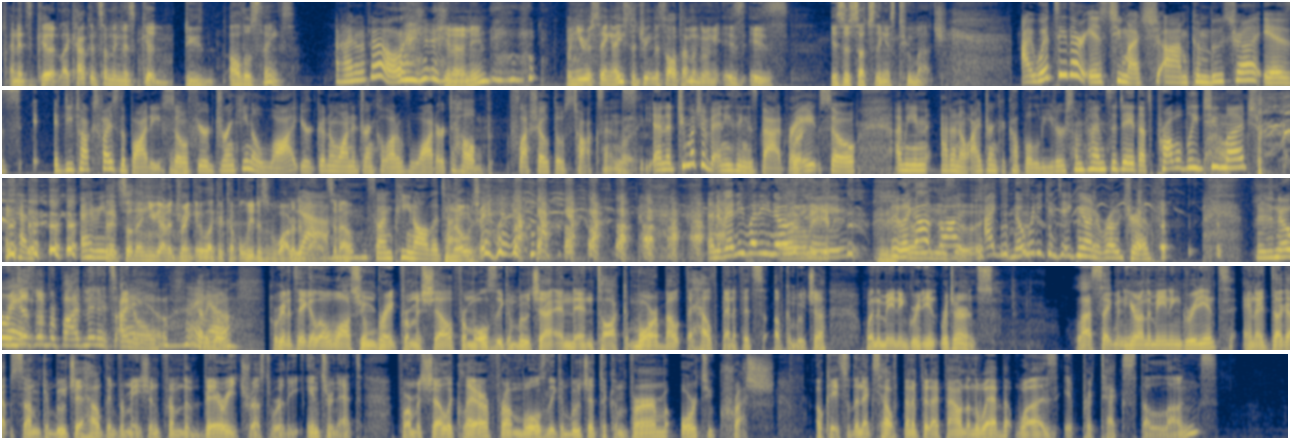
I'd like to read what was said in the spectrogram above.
And it's good. Like, how can something that's good do all those things? I don't know. You know what I mean? when you were saying, I used to drink this all the time, I'm going, is, is, is there such thing as too much? I would say there is too much. Um, kombucha is it detoxifies the body. So if you're drinking a lot, you're going to want to drink a lot of water to help flush out those toxins. Right. And too much of anything is bad, right? Right. So, I mean, I don't know. I drink a couple liters sometimes a day. That's probably too much. I, I mean, So then you got to drink like a couple liters of water to balance it out? So I'm peeing all the time. No. And if anybody knows me, they're like, "Oh God, I, nobody can take me on a road trip." There's no we way. We just went for five minutes. I know. know, I know. go. We're going to take a little washroom break from Michelle from Wolseley Kombucha and then talk more about the health benefits of kombucha when the main ingredient returns. Last segment here on the main ingredient, and I dug up some kombucha health information from the very trustworthy internet for Michelle Leclerc from Wolseley Kombucha to confirm or to crush. Okay, so the next health benefit I found on the web was it protects the lungs.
